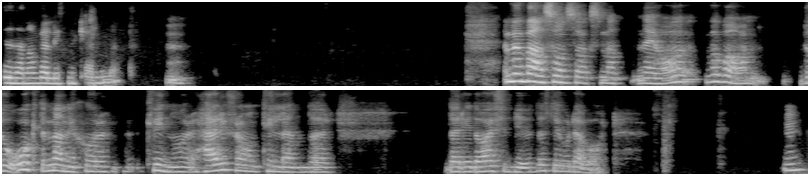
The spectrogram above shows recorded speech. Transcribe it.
sidan har väldigt mycket argument. Mm. Men bara en sån sak som att när jag var barn, då åkte människor, kvinnor, härifrån till länder där det idag är förbjudet att jorda abort. Mm.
